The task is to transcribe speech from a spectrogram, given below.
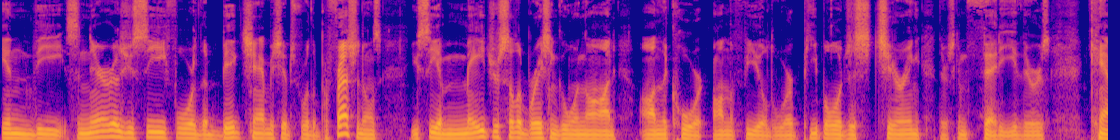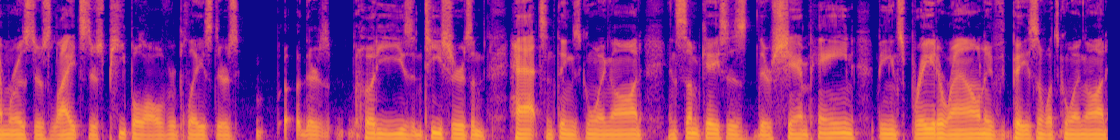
in the scenarios you see for the big championships for the professionals, you see a major celebration going on on the court, on the field, where people are just cheering. There's confetti, there's cameras, there's lights, there's people all over the place. There's there's hoodies and t-shirts and hats and things going on. In some cases, there's champagne being sprayed around if based on what's going on.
